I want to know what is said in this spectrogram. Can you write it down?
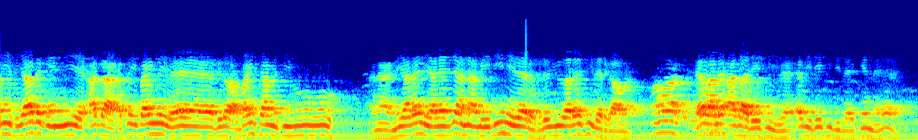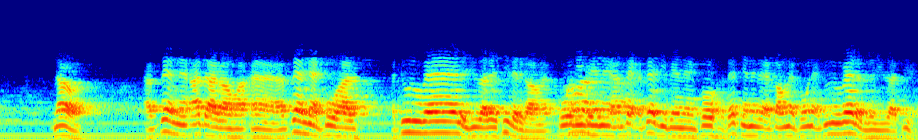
ကြီးဘုရားသခင်ကြီးရဲ့အတ္တအစိတ်ပိုင်းလေးပဲဒီတော့အပိုင်းခြားမရှိဘူးအဲနေရာတိုင်းနေရာတိုင်းပြန့်နှံ့ပြီးပြီးနေတယ်လို့ဒီလိုယူရလဲရှိတယ်တကောင် မှန်ပါအဲဒါလည်းအတ္တဒိဋ္ဌိပဲအဲ့ဒီဒိဋ္ဌိတွေလည်းကျင်းတယ်နောက်အသက်နဲ့အတ္တကောင်ဟာအဲအသက်နဲ့ကိုယ်ဟာအတူတူပဲလို့ယူတာလည်းရှိတယ်တကောင်နဲ့ကိုယ်ဒီပင်နဲ့အသက်အသက်ဒီပင်နဲ့ကိုယ်အသက်ရှင်နေတဲ့အကောင်နဲ့ကိုယ်နဲ့အတူတူပဲလို့ဒီလိုယူတာရှိတယ်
